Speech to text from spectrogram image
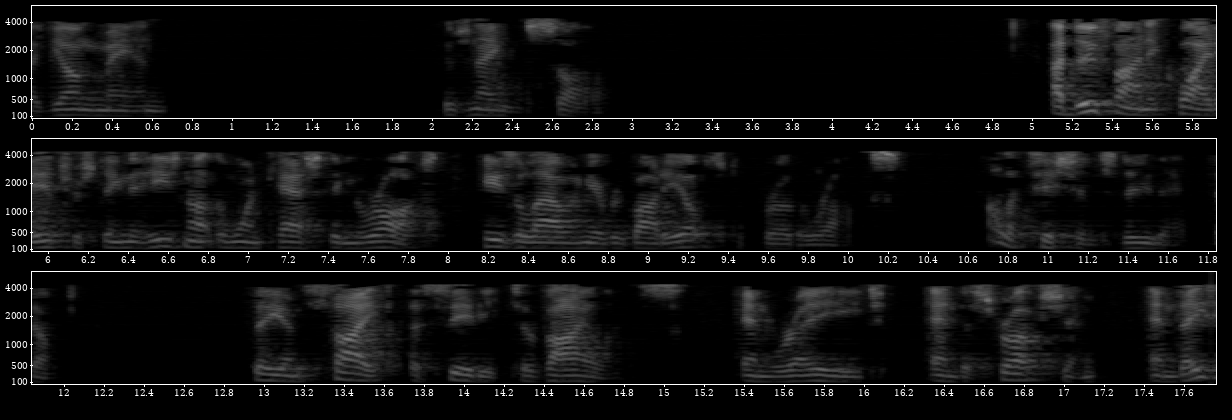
a young man, whose name was Saul. I do find it quite interesting that he's not the one casting the rocks. He's allowing everybody else to throw the rocks. Politicians do that, don't they? They incite a city to violence and rage and destruction, and they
